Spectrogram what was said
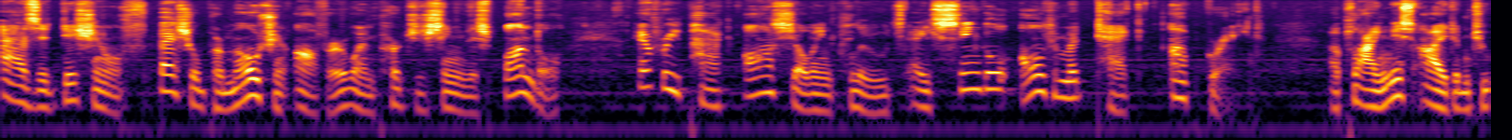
As additional special promotion offer when purchasing this bundle, every pack also includes a single ultimate tech upgrade. Applying this item to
